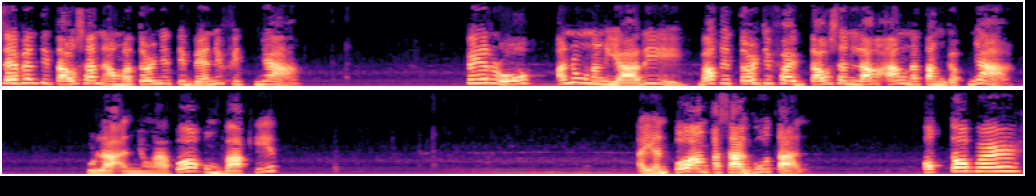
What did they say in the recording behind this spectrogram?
70,000 ang maternity benefit niya. Pero, anong nangyari? Bakit 35,000 lang ang natanggap niya? Hulaan nyo nga po kung bakit. Ayan po ang kasagutan. October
